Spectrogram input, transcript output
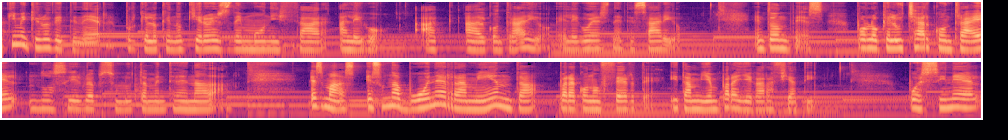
Aquí me quiero detener porque lo que no quiero es demonizar al ego, al contrario, el ego es necesario. Entonces, por lo que luchar contra él no sirve absolutamente de nada. Es más, es una buena herramienta para conocerte y también para llegar hacia ti. Pues sin él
